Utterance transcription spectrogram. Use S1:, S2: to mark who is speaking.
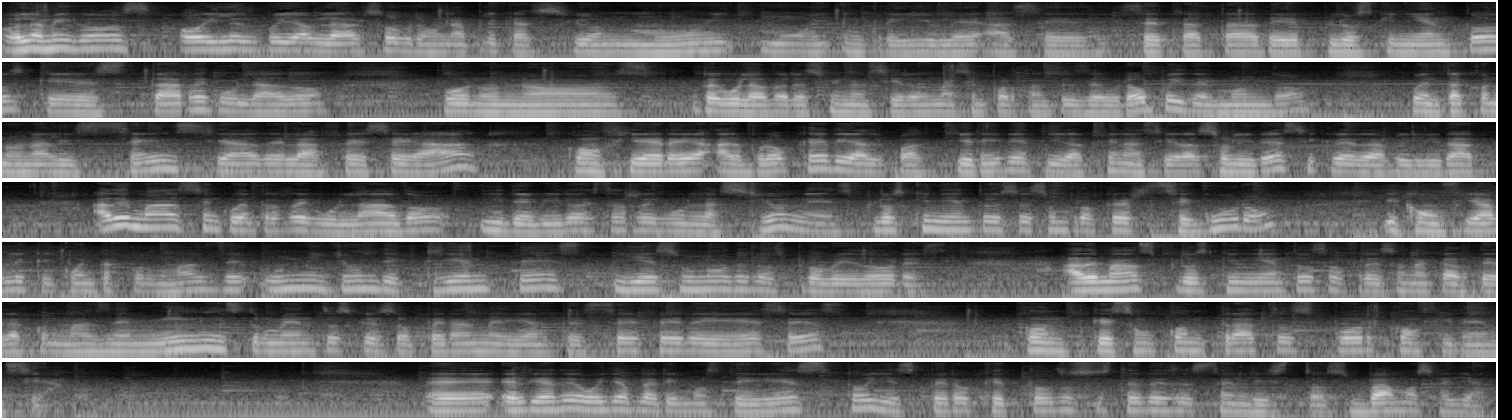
S1: Hola amigos, hoy les voy a hablar sobre una aplicación muy muy increíble. se trata de Plus 500 que está regulado por unos reguladores financieros más importantes de Europa y del mundo. Cuenta con una licencia de la FCA, confiere al broker y al cualquier identidad financiera solidez y credibilidad. Además se encuentra regulado y debido a estas regulaciones, Plus 500 es un broker seguro y confiable que cuenta con más de un millón de clientes y es uno de los proveedores. Además, Plus 500 ofrece una cartera con más de mil instrumentos que se operan mediante CFDS, con, que son contratos por confidencia. Eh, el día de hoy hablaremos de esto y espero que todos ustedes estén listos. Vamos allá.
